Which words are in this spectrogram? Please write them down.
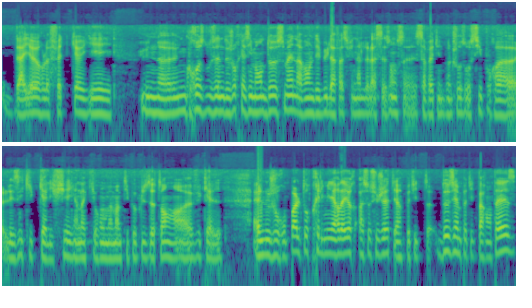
d'ailleurs le fait qu'il y ait une, grosse douzaine de jours, quasiment deux semaines avant le début de la phase finale de la saison, ça, va être une bonne chose aussi pour euh, les équipes qualifiées. Il y en a qui auront même un petit peu plus de temps euh, vu qu'elles elles ne joueront pas le tour préliminaire. D'ailleurs, à ce sujet, tiens, petite deuxième petite parenthèse.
